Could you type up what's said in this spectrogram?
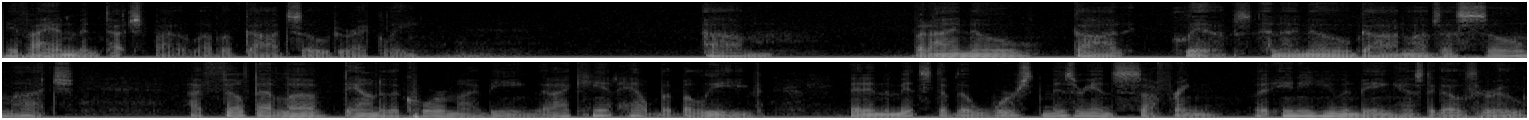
if I hadn't been touched by the love of God so directly. Um, but I know God lives, and I know God loves us so much. I felt that love down to the core of my being that I can't help but believe that in the midst of the worst misery and suffering that any human being has to go through,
